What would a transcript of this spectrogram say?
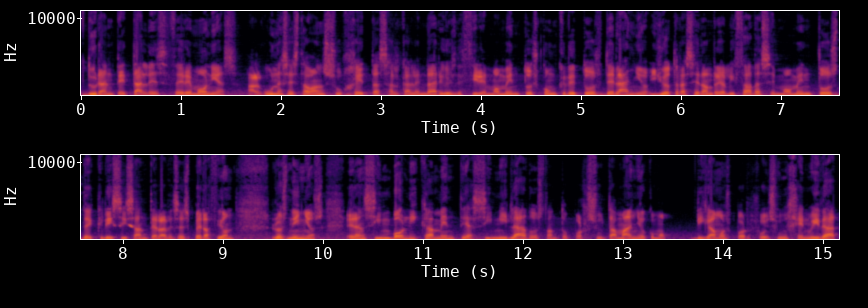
durante tales ceremonias, algunas estaban sujetas al calendario, es decir, en momentos concretos del año, y otras eran realizadas en momentos de crisis ante la desesperación, los niños eran simbólicamente asimilados, tanto por su tamaño como, digamos, por su ingenuidad,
